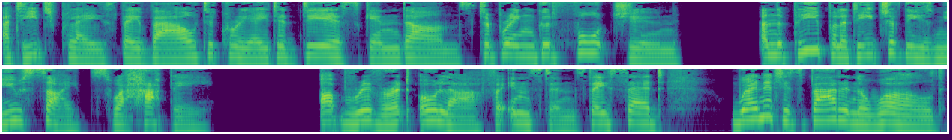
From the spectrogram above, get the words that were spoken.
At each place they vowed to create a deerskin dance to bring good fortune, and the people at each of these new sites were happy. Upriver at Ola, for instance, they said, When it is bad in the world,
